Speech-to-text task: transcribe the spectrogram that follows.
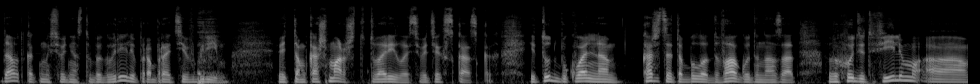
Да, вот как мы сегодня с тобой говорили про братьев Грим. Ведь там кошмар, что творилось в этих сказках. И тут буквально, кажется, это было два года назад, выходит фильм а,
